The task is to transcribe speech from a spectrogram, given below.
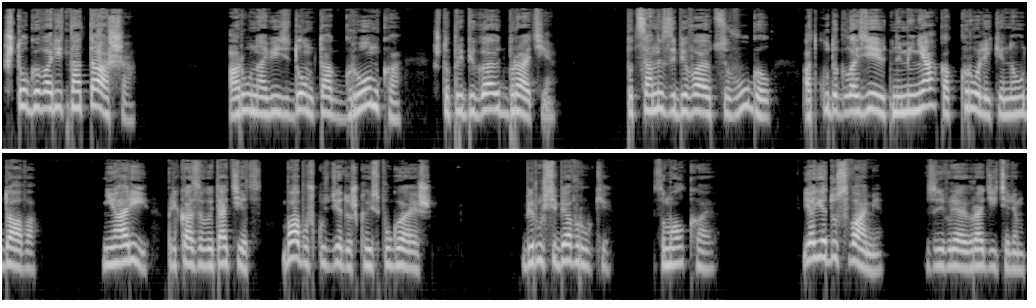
Что говорит Наташа? Ору на весь дом так громко, что прибегают братья. Пацаны забиваются в угол, откуда глазеют на меня, как кролики на удава. Не ори, приказывает отец. Бабушку с дедушкой испугаешь. Беру себя в руки, замолкаю. Я еду с вами, заявляю родителям.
